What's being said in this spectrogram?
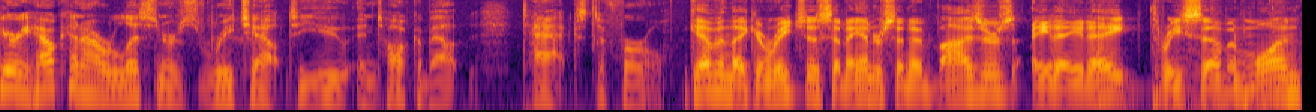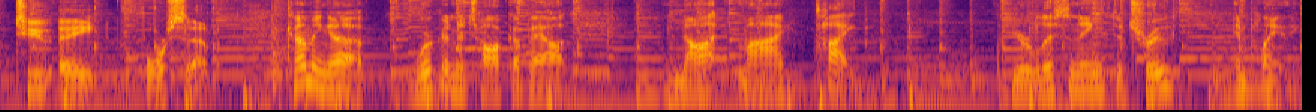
Gary, how can our listeners reach out to you and talk about tax deferral? Kevin, they can reach us at Anderson Advisors, 888 371 2847. Coming up, we're going to talk about not my type. You're listening to Truth in Planning.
